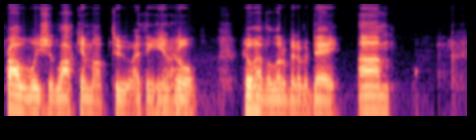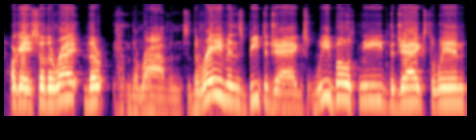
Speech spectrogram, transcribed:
Probably should lock him up too. I think he, he'll he'll have a little bit of a day. Um, okay, so the right the the Ravens, the Ravens beat the Jags. We both need the Jags to win.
